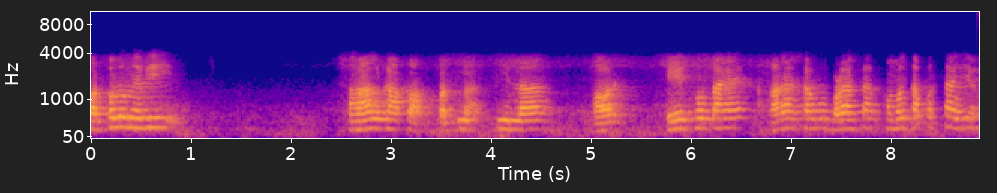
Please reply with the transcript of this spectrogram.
पत्तलों में भी साल का पत्ता। केला और एक होता है हरा सा वो बड़ा सा कमल का पत्ता है।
